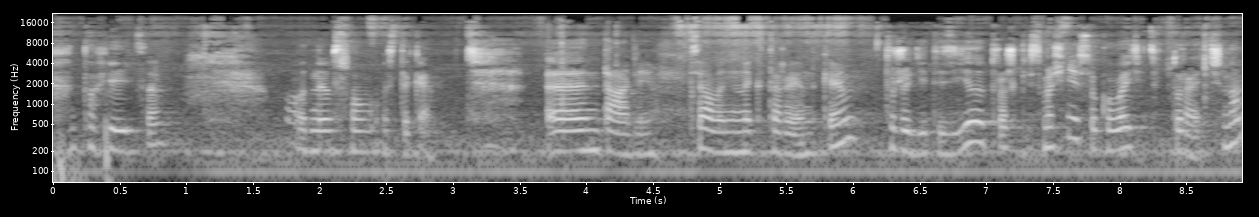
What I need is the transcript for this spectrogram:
то яйце. Одним словом, ось таке. Е, далі взяла нектаринки. Дуже діти з'їли, трошки смачні, соковиті, це Туреччина.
